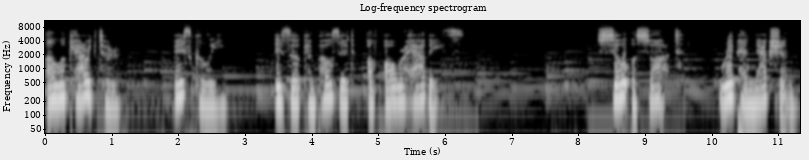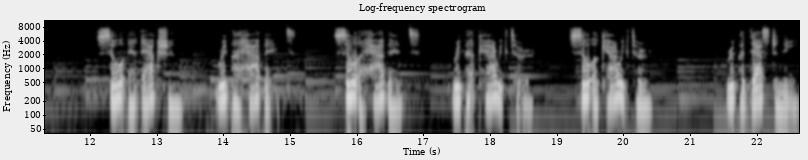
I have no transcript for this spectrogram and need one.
Our character, basically, is a composite of our habits. Sow a thought, reap an action. Sow an action, reap a habit. Sow a habit, reap a character. Sow a character, reap a destiny.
